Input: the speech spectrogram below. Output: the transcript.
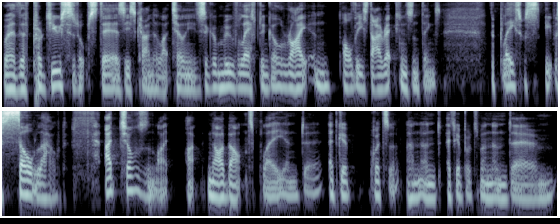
where the producer upstairs is kind of like telling you to go move left and go right and all these directions and things. The place was it was so loud. I'd chosen like, like Neubauten to play and uh, Edgar Brutzer and, and Edgar Brutzmann and, um,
